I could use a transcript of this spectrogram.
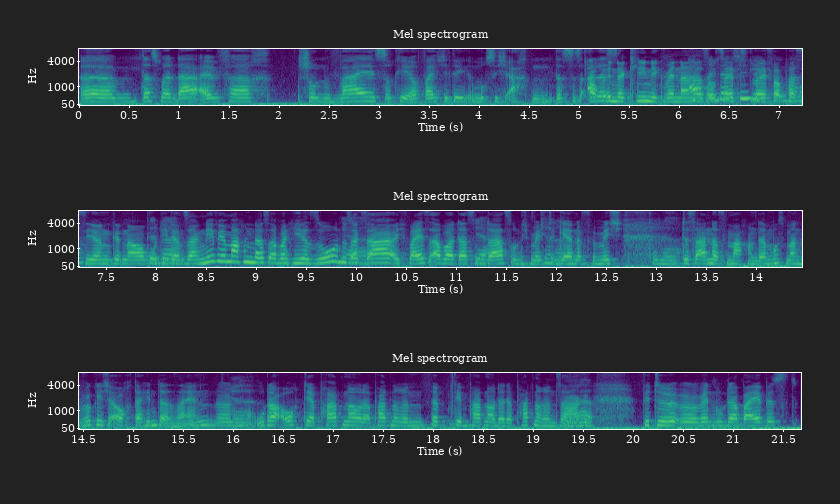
ähm, dass man da einfach schon weiß, okay, auf welche Dinge muss ich achten. Dass das Auch alles in der Klinik, wenn dann Auch da so Selbstläufer Klinik, genau. passieren, genau, wo die Genau. dann sagen, nee, wir machen das aber hier so und du Ja. sagst, ah, ich weiß aber das Ja. und das und ich möchte Genau. gerne für mich genau. das anders machen. Da muss man wirklich auch dahinter sein äh, Ja. oder auch der Partner oder Partnerin, äh, dem Partner oder der Partnerin sagen, bitte, äh, wenn du dabei bist,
